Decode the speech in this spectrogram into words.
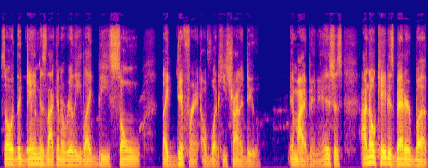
So the game is not gonna really like be so like different of what he's trying to do, in my opinion. It's just I know Cade is better, but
